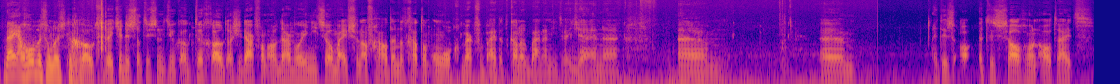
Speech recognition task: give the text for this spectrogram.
nou ja, Robinson is te groot, weet je, dus dat is natuurlijk ook te groot als je daarvan, daar word je niet zomaar even van afgehaald en dat gaat dan onopgemerkt voorbij, dat kan ook bijna niet, weet je. En eh, ehm, ehm, het, is, het is, zal gewoon altijd,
